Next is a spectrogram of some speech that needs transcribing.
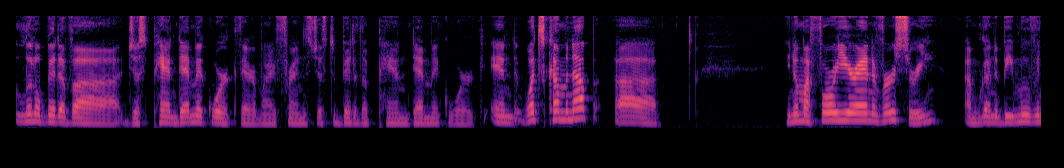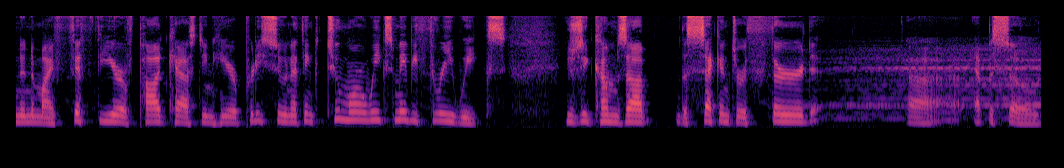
A little bit of uh, just pandemic work there, my friends, just a bit of the pandemic work. And what's coming up? Uh, you know, my four year anniversary. I'm going to be moving into my fifth year of podcasting here pretty soon. I think two more weeks, maybe three weeks usually comes up the second or third uh, episode,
